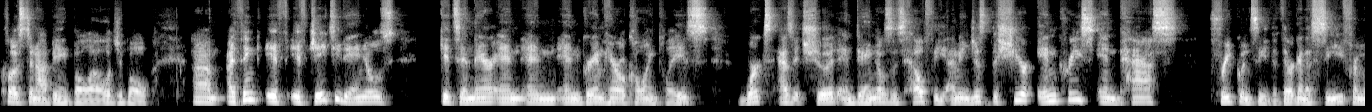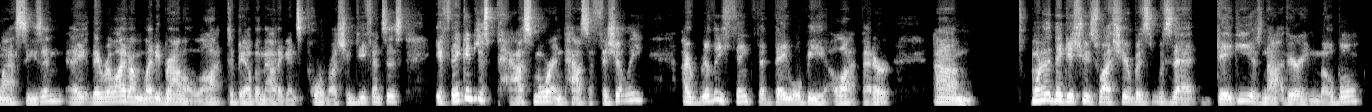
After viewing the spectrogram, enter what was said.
close to not being bowl eligible. Um, I think if if JT Daniels gets in there and and and Graham Harrell calling plays works as it should, and Daniels is healthy, I mean, just the sheer increase in pass frequency that they're going to see from last season. They, they relied on Leddie Brown a lot to bail them out against poor rushing defenses. If they can just pass more and pass efficiently, I really think that they will be a lot better. Um, one of the big issues last year was was that Doege is not very mobile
